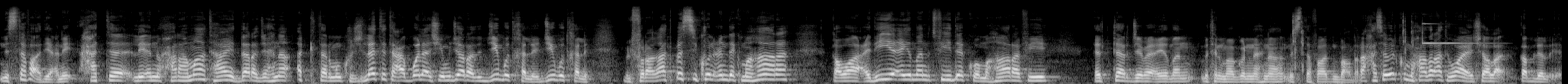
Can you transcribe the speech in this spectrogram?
نستفاد يعني حتى لأنه حرامات هاي الدرجة هنا أكثر من كل شيء. لا تتعب ولا شيء مجرد تجيب وتخلي تجيب وتخلي. بالفراغات بس يكون عندك مهارة قواعدية أيضا تفيدك ومهارة في الترجمة أيضا مثل ما قلنا هنا نستفاد من بعض راح أسوي لكم محاضرات هواية إن شاء الله قبل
